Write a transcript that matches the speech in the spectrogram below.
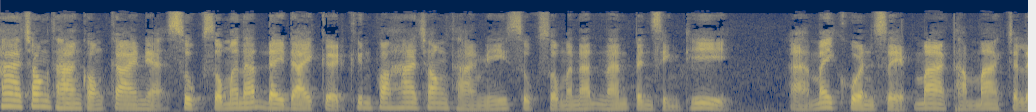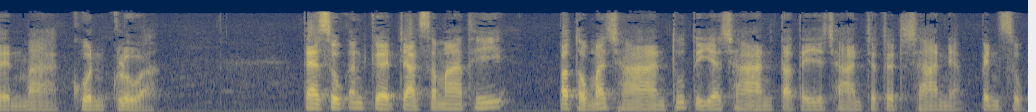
ห้าช่องทางของกายเนี่ยสุขสมนัตใด ๆ เกิดขึ้นเพราะห้าช่องทางนี้ สุขสมนัตนั้นเป็นสิ่งที่ไม่ควรเสพมากทำมากเจริญมาก ควรกลัว แต่สุขอันเกิดจากสมาธิปฐมฌานทุติยฌานตติยฌานจตุตฌานเนี่ยเป็นสุข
